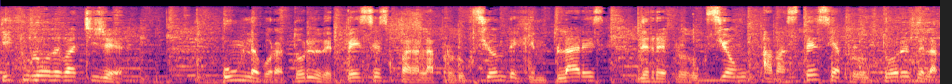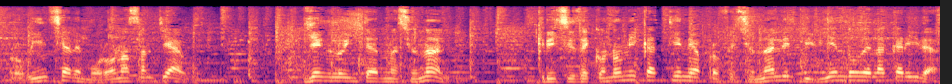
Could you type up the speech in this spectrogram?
título de bachiller. Un laboratorio de peces para la producción de ejemplares de reproducción abastece a productores de la provincia de Morona, Santiago. Y en lo internacional, crisis económica tiene a profesionales viviendo de la caridad.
